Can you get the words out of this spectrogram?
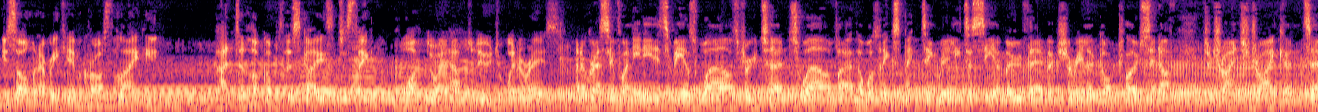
You saw him whenever he came across the line, he had to look up to the skies and just think, what do I have to do to win a race? And aggressive when he needed to be as well through turn 12. I, I wasn't expecting really to see a move there, but Sharila got close enough to try and strike and uh,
